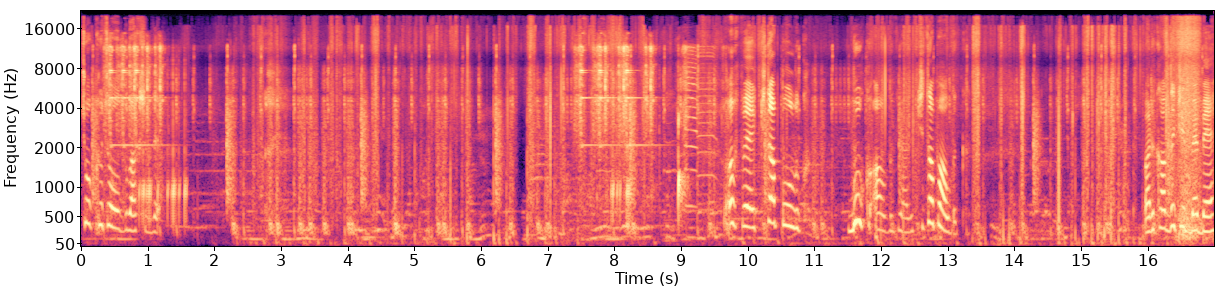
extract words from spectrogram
Çok kötü oldu bak şimdi. Be kitap bulduk. Book aldık yani kitap aldık. Arkamdaki bebe.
